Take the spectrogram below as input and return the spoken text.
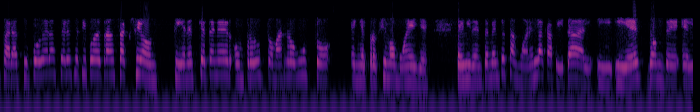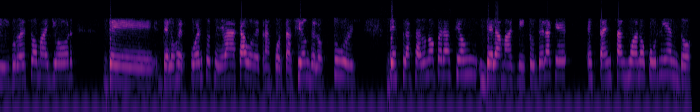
para tú poder hacer ese tipo de transacción, tienes que tener un producto más robusto en el próximo muelle. Evidentemente San Juan es la capital y, y es donde el grueso mayor de, de los esfuerzos se llevan a cabo de transportación de los tours. Desplazar una operación de la magnitud de la que está en San Juan ocurriendo,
